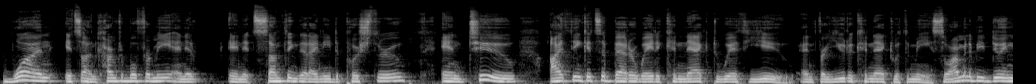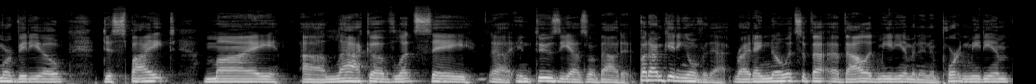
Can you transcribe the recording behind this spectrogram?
one, it's uncomfortable for me and it and it's something that I need to push through. And two, I think it's a better way to connect with you and for you to connect with me. So I'm going to be doing more video despite my uh, lack of, let's say, uh, enthusiasm about it. But I'm getting over that, right? I know it's a, va- a valid medium and an important medium.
